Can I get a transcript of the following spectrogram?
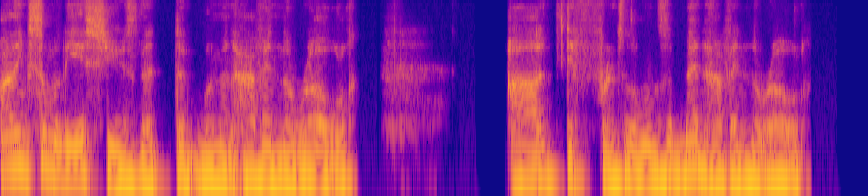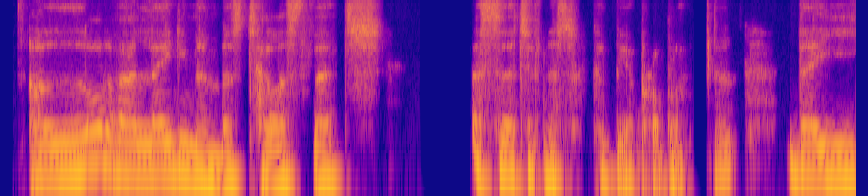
I think some of the issues that, that women have in the role are different to the ones that men have in the role. a lot of our lady members tell us that assertiveness could be a problem. They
